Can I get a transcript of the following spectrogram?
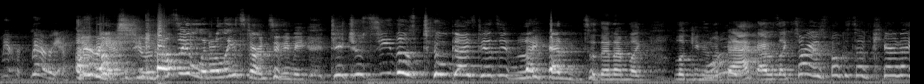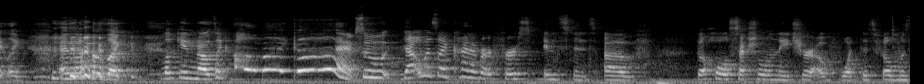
Mar- Marianne, I know, Marianne. she, was Kelsey literally starts hitting me. Did you see those two guys dancing? And I hadn't. So then I'm like looking in the back. I was like, sorry, I was focused on Keira Knightley. And then I was like looking, and I was like, oh my god. So that was like kind of our first instance of the whole sexual nature of what this film was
